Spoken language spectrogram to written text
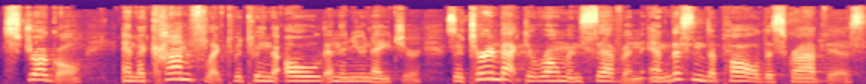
struggle and the conflict between the old and the new nature. So turn back to Romans 7 and listen to Paul describe this.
